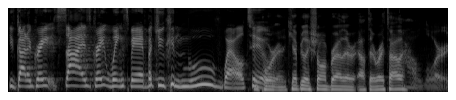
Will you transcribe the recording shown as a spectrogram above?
You've got a great size, great wingspan, but you can move well too. Important. Can't be like Shawn Bradley out there, right, Tyler? Oh Lord,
